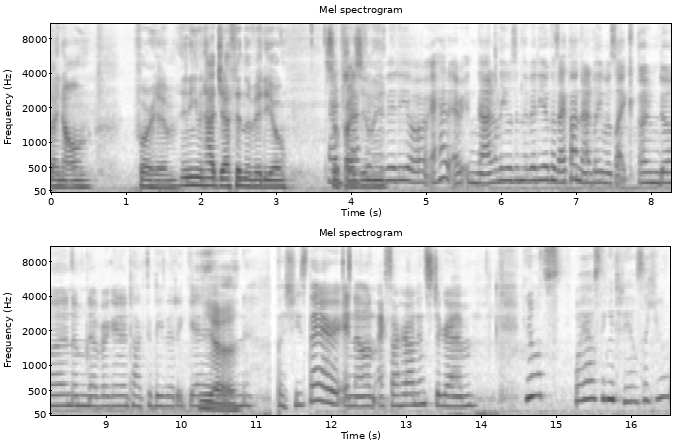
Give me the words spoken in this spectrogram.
I know for him, and he even had Jeff in the video. I had Jeff in Surprisingly, the video. I had every, Natalie was in the video because I thought Natalie was like, "I'm done. I'm never gonna talk to David again." Yeah. But she's there, and um, I saw her on Instagram. You know what's what I was thinking today? I was like, you know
